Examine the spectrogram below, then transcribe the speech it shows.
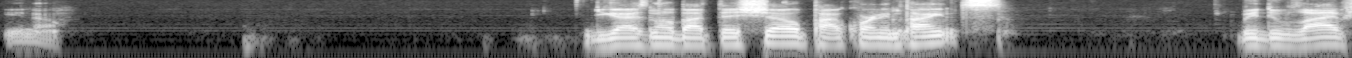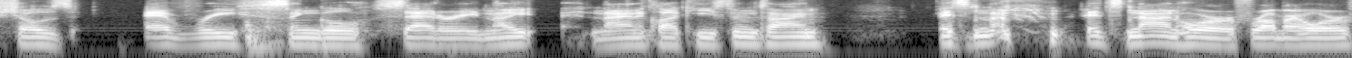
you know, you guys know about this show, Popcorn and Pints? We do live shows every single Saturday night at nine o'clock Eastern time. It's not it's non-horror for all my horror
